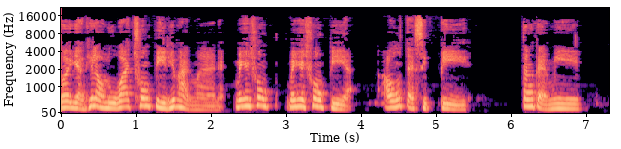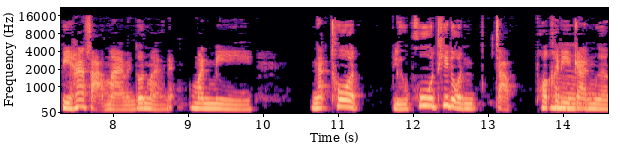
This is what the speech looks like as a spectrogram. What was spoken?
ด้วย อย่างที่เรารู้ว่าช่วงปีที่ผ่านมาเนี่ย ไม่ใช่ช่วง ไม่ใช่ช่วงปีอะเอาตั้งแต่สิบปี ตั้งแต่มี ปีห้าสามมาเป็นต้นมาเนี่ย มันมีนักโทษหรือผู้ที่โดนจับ เพราะคดีอืมการเมือง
